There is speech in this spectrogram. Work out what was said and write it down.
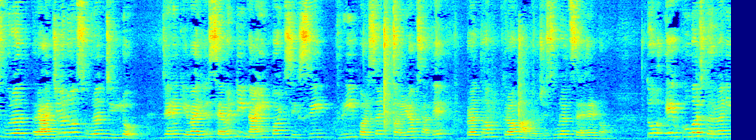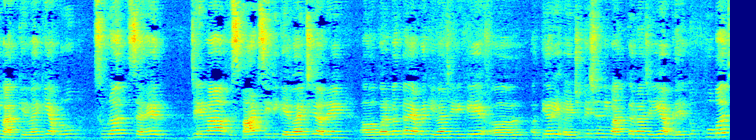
સુરત રાજ્યનો સુરત જિલ્લો, જેને કહેવાય છે seventy nine point sixty three પરિણામ સાથે પ્રથમ ક્રમ આવ્યો છે, સુરત શહેરનો. તો એ ખૂબ જ ગર્વની વાત કહેવાય કે આપણું સુરત શહેર જેમાં સ્માર્ટ સિટી કહેવાય છે અને પરબતભાઈ આપણે કહેવા જઈએ કે અત્યારે એજ્યુકેશનની વાત કરવા જઈએ આપણે તો ખૂબ જ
